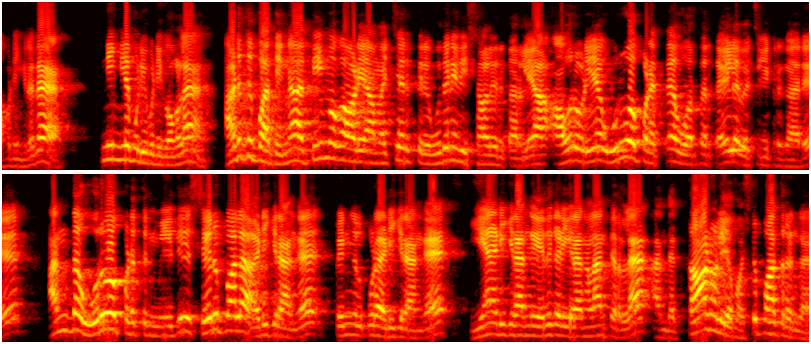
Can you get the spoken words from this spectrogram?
அப்படிங்கிறத நீங்களே முடிவு பண்ணிக்கோங்களேன். அடுத்து பாத்தீங்கன்னா திமுகவுடைய அமைச்சர் திரு உதயநிதி ஸ்டாலின் இருக்காரு இல்லையா? அவருடைய உருவப்படத்தை ஒருத்தர் கையில வச்சுக்கிட்டு இருக்காரு. அந்த உருவப்படத்தின் மீது செருப்பால அடிக்கிறாங்க பெண்கள் கூட அடிக்கிறாங்க. ஏன் அடிக்கிறாங்க எதுக்கு அடிக்கிறாங்களாம் தெரியல. அந்த காணொலியை ஃபர்ஸ்ட் பாத்துருங்க.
